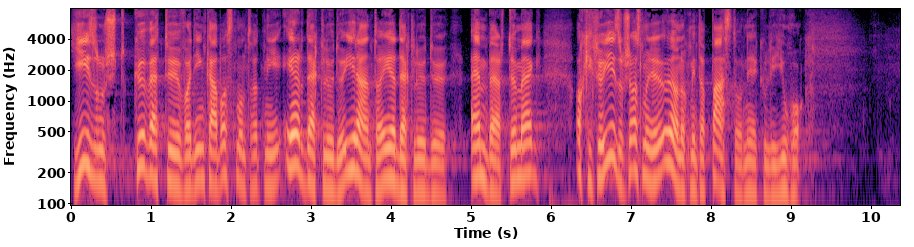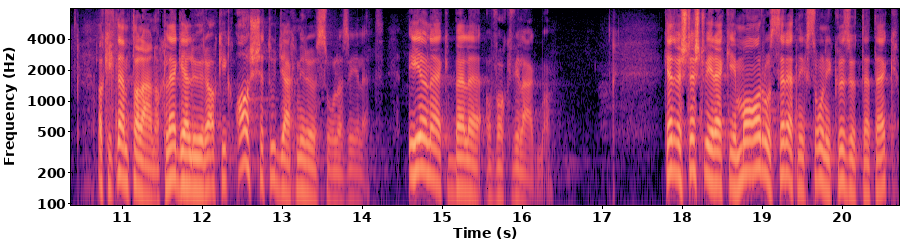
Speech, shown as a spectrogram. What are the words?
Jézust követő, vagy inkább azt mondhatni érdeklődő, iránta érdeklődő embertömeg, akikről Jézus azt mondja, hogy olyanok, mint a pásztor nélküli juhok akik nem találnak legelőre, akik azt se tudják, miről szól az élet. Élnek bele a vakvilágba. Kedves testvérek, én ma arról szeretnék szólni közöttetek,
